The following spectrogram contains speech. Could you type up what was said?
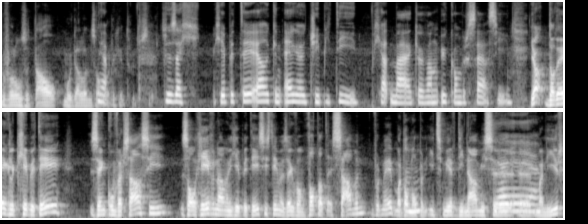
voor onze taalmodellen zal worden geïntroduceerd. Dus dat GPT eigenlijk een eigen GPT gaat maken van uw conversatie. Ja, dat eigenlijk GPT zijn conversatie zal geven aan een GPT-systeem en zeggen van vat dat eens samen voor mij, maar dan mhm. op een iets meer dynamische eh, manier.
